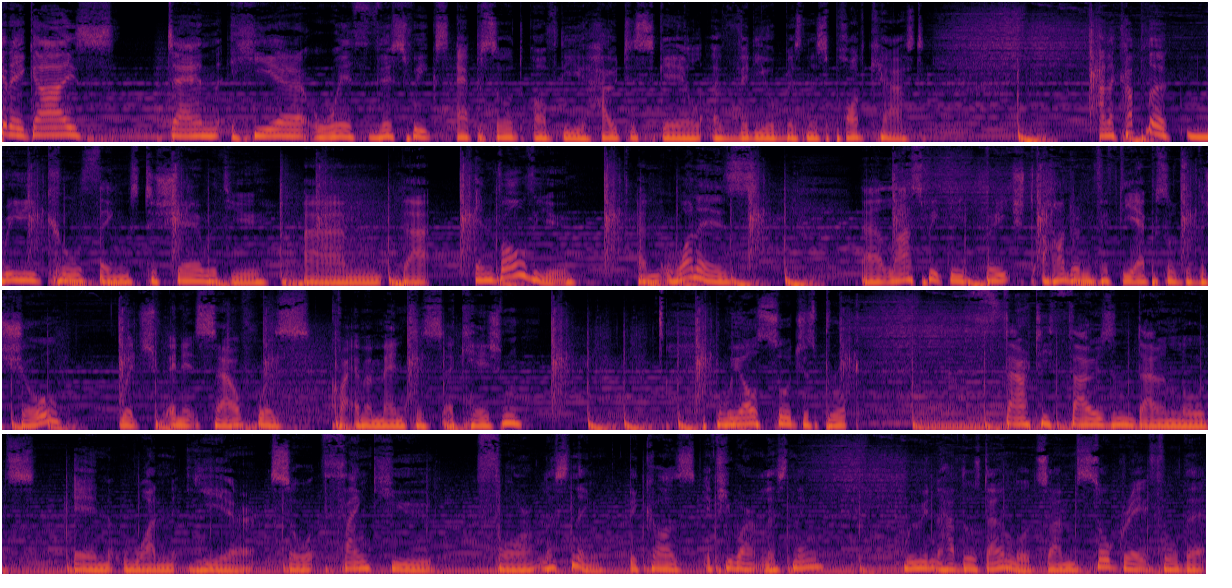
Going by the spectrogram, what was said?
G'day, guys. Dan here with this week's episode of the How to Scale a Video Business podcast. And a couple of really cool things to share with you um, that involve you. And one is uh, last week we reached 150 episodes of the show, which in itself was quite a momentous occasion. But we also just broke 30,000 downloads in one year. So thank you for listening because if you weren't listening, we wouldn't have those downloads. So I'm so grateful that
